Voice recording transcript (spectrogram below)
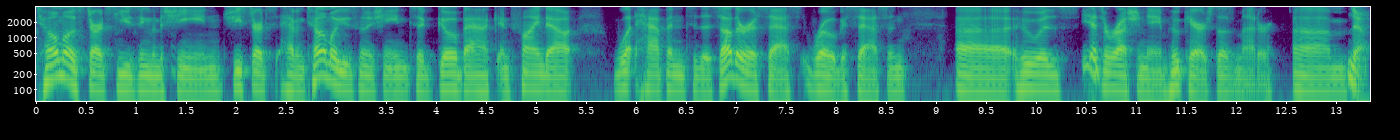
Tomo starts using the machine. She starts having Tomo use the machine to go back and find out what happened to this other assass- rogue assassin, uh, who was he has a Russian name. Who cares? Doesn't matter. Um, No.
